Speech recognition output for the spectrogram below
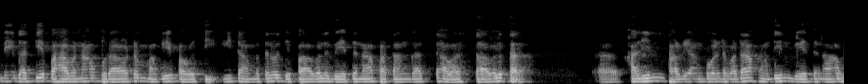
මේ ගතිය භාවනාව පුරාවට මගේ පවතී. ඊට අමතරව දෙපා වල වේදනාව පටන් ගත්ත අවස්ථාවල කලින් පරියන්ක වලට වඩා හොඳින් වේදනාව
